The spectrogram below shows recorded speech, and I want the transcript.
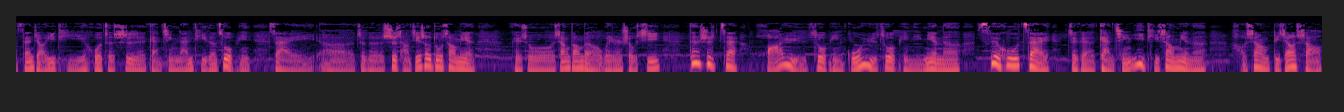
三角议题或者是感情难题的作品，在呃这个市场接受度上面。可以说相当的为人熟悉，但是在华语作品、国语作品里面呢，似乎在这个感情议题上面呢，好像比较少，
